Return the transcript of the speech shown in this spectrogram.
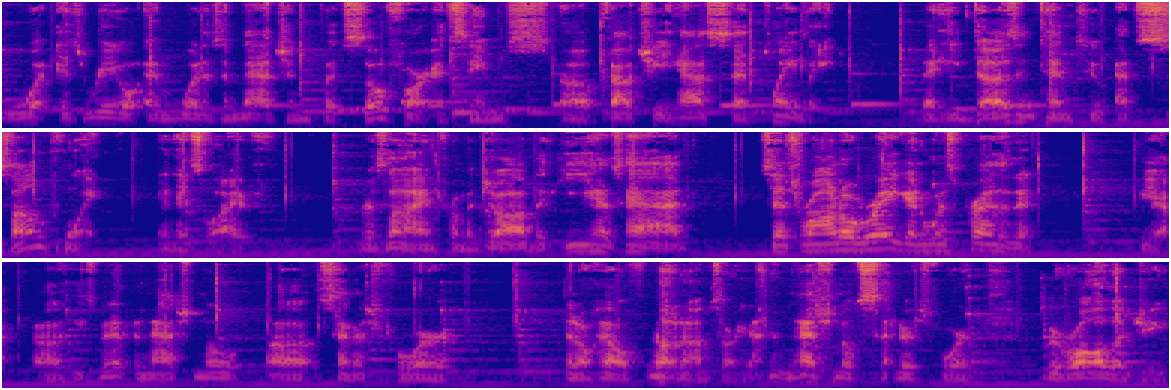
what is real and what is imagined, but so far it seems uh, Fauci has said plainly that he does intend to, at some point in his life, resigned from a job that he has had since Ronald Reagan was president. Yeah, uh, he's been at the National uh, Centers for Mental Health. No, no, I'm sorry, National Centers for Virology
